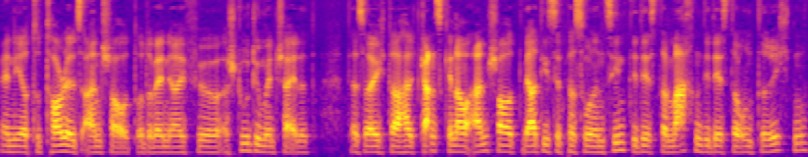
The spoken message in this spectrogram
wenn ihr Tutorials anschaut oder wenn ihr euch für ein Studium entscheidet, dass ihr euch da halt ganz genau anschaut, wer diese Personen sind, die das da machen, die das da unterrichten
